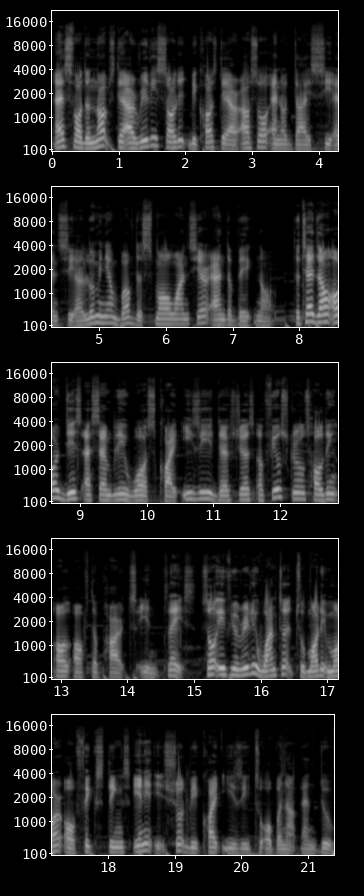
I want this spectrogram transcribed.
As for the knobs, they are really solid because they are also anodized CNC aluminum both the small ones here and the big knob. To tear down or disassembly was quite easy, there's just a few screws holding all of the parts in place. So if you really wanted to mod it more or fix things in it, it should be quite easy to open up and do.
